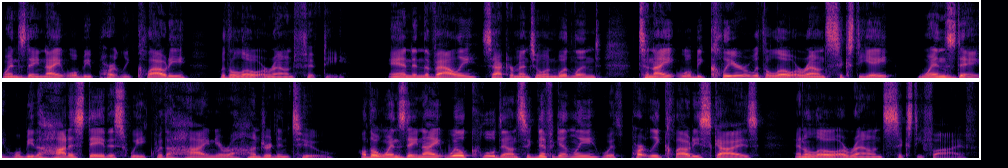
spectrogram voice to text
Wednesday night will be partly cloudy with a low around 50. And in the valley, Sacramento and Woodland, tonight will be clear with a low around 68. Wednesday will be the hottest day this week with a high near 102. Although Wednesday night will cool down significantly with partly cloudy skies and a low around 65.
